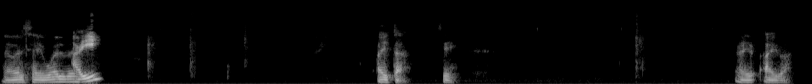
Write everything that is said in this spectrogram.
A ver si ahí vuelve. ¿Ahí? Ahí está, sí. Ahí, va.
